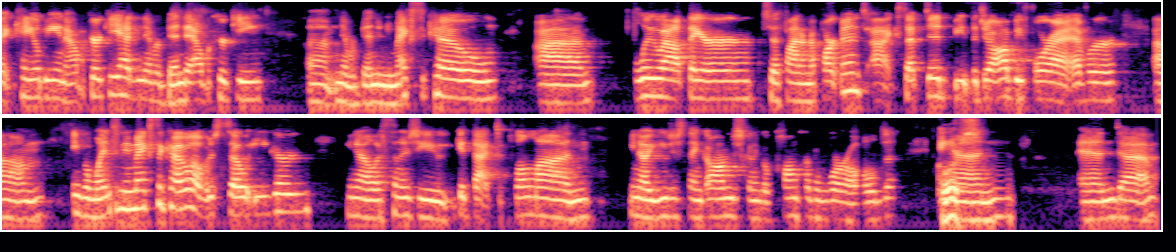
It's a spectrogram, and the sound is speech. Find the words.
at KOB in Albuquerque. I had never been to Albuquerque, um, never been to New Mexico. I flew out there to find an apartment. I accepted the job before I ever um, even went to New Mexico. I was so eager. You know, as soon as you get that diploma and, you know, you just think, oh, I'm just going to go conquer the world. And and um,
